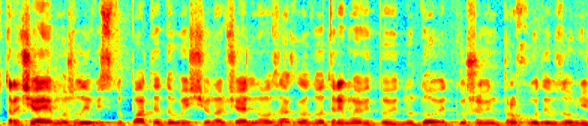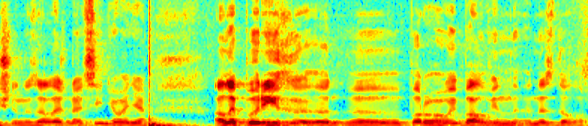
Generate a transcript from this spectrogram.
втрачає можливість вступати до вищого навчального закладу, отримує відповідну довідку, що він проходив зовнішнє незалежне оцінювання, але поріг, е, е, пороговий бал він не здолав.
